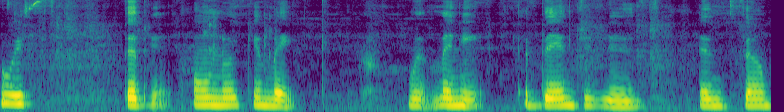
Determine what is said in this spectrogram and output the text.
choice that the owner can make with many advantages and some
